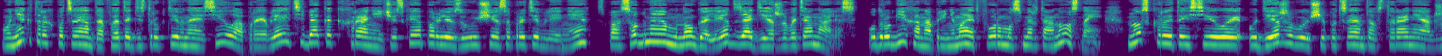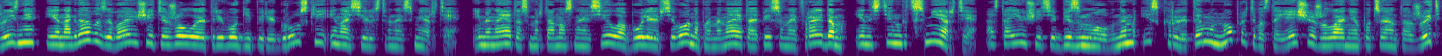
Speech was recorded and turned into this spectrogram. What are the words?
У некоторых пациентов эта деструктивная сила проявляет себя как хроническое парализующее сопротивление, способное много лет задерживать анализ. У других она принимает форму смертоносной, но скрытой силы, удерживающей пациента в стороне от жизни и иногда вызывающие тяжелые тревоги перегрузки и насильственной смерти. Именно эта смертоносная сила более всего напоминает описанный Фрейдом инстинкт смерти, остающийся безмолвным и скрытым, но противостоящий желанию пациента жить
